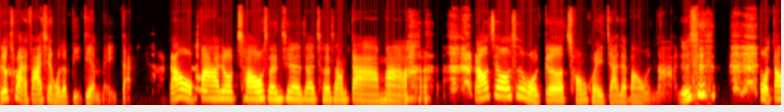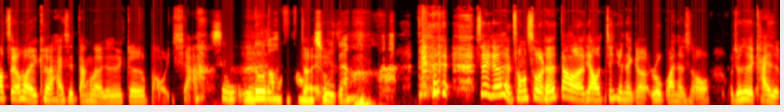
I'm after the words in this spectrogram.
我就突然发现我的笔电没带。然后我爸就超生气的在车上大骂，然后最后是我哥冲回家再帮我拿，就是 我到最后一刻还是当了就是哥保一下，所以一路都很 仓促这样。对，所以就是很匆促。可是到了要进去那个入关的时候，我就是开始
